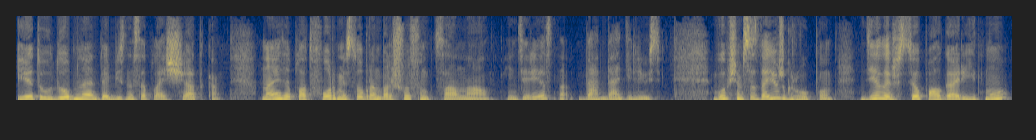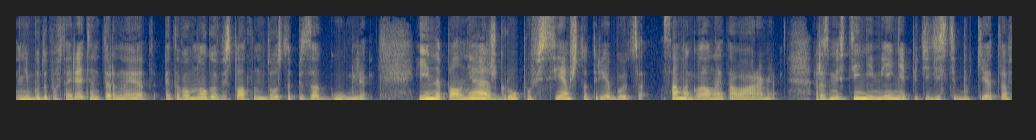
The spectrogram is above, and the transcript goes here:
и это удобная для бизнеса площадка. На этой платформе собран большой функционал. Интересно? Да, да, делюсь. В общем, создаешь группу, делаешь все по алгоритму, не буду повторять интернет, этого много в бесплатном доступе за Гугле, и наполняешь группу всем, что требуется. Самое главное – товарами. Размести не менее 50 букетов,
